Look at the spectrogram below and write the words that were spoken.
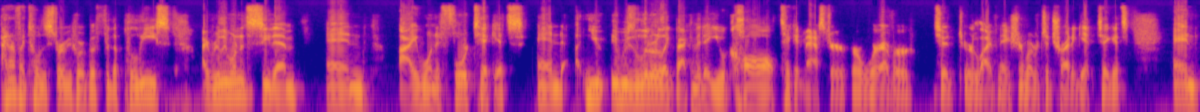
I don't know if I told this story before, but for the police, I really wanted to see them, and I wanted four tickets. And you, it was literally like back in the day, you would call Ticketmaster or wherever to or Live Nation or whatever to try to get tickets. And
